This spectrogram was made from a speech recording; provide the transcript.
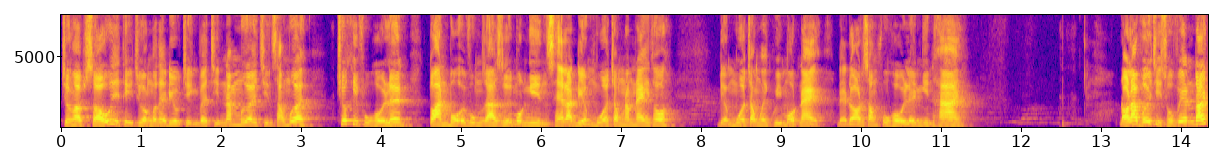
Trường hợp xấu thì thị trường có thể điều chỉnh về 950, 960 trước khi phục hồi lên. Toàn bộ vùng giá dưới 1.000 sẽ là điểm mua trong năm nay thôi điểm mua trong cái quý 1 này để đón sóng phục hồi lên 1.200. Đó là với chỉ số VN Index.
